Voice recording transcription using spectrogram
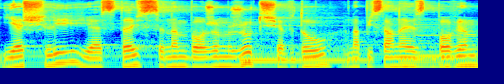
Jeśli jesteś synem Bożym, rzuć się w dół. Napisane jest bowiem:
